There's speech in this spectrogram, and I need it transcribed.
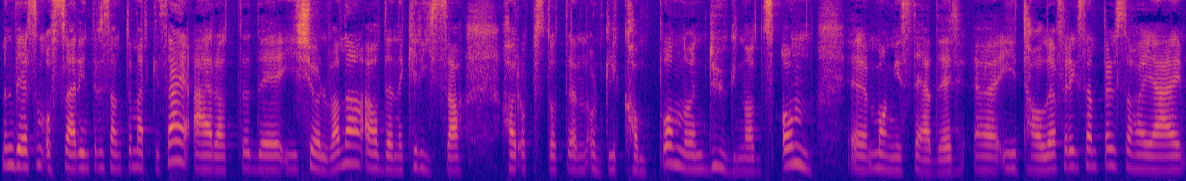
Men det som også er interessant å merke seg, er at det i kjølvannet av denne krisa har oppstått en ordentlig kampånd og en dugnadsånd eh, mange steder. Eh, I Italia eksempel, så har jeg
